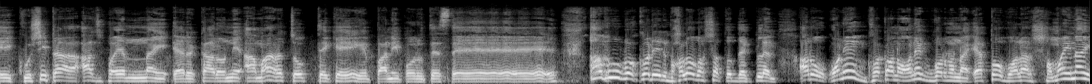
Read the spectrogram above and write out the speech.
এই খুশিটা আজ হয়েন নাই। এর কারণে আমার চোখ থেকে পানি পড়তেছে। আবু বকরের ভালোবাসা তো দেখলেন আরও অনেক ঘটনা অনেক বর্ণনা এত বলার সময় নাই।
